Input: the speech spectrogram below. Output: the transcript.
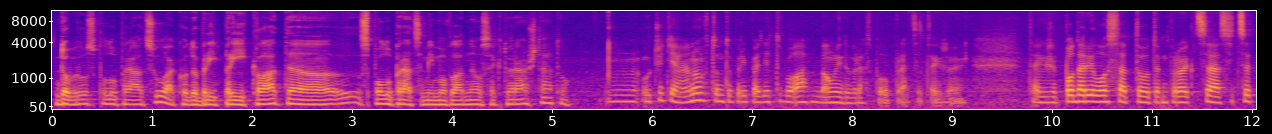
dobrú spoluprácu, ako dobrý príklad e, spolupráce mimovládneho sektora a štátu? Mm, určite áno, v tomto prípade to bola veľmi dobrá spolupráca, takže, takže podarilo sa to, ten projekt sa síce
